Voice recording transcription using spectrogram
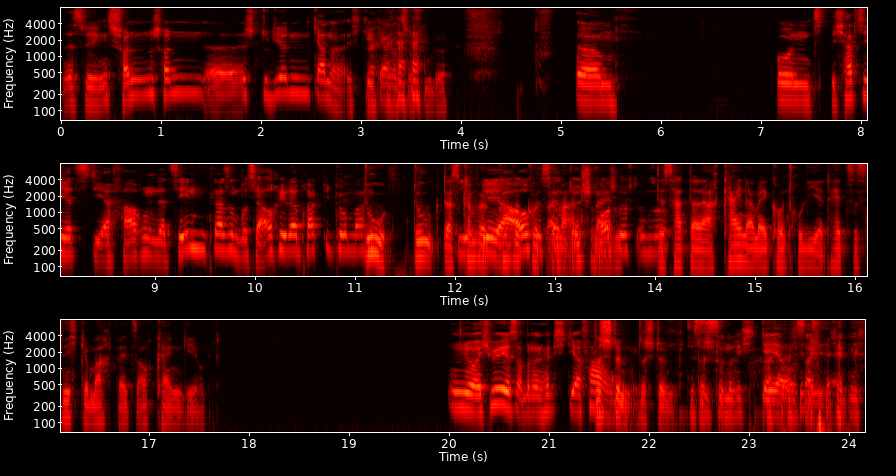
Deswegen ist schon, schon äh, studieren gerne. Ich gehe gerne zur Schule. Ähm, und ich hatte jetzt die Erfahrung in der 10. Klasse, muss ja auch jeder Praktikum machen. Du, du, das können wir, wir ja können wir auch, kurz ja einmal deutsche anschneiden. So. Das hat danach keiner mehr kontrolliert. Hättest du es nicht gemacht, wäre es auch keinen gejuckt. Ja, ich will jetzt, aber dann hätte ich die Erfahrung. Das stimmt, das stimmt. Das, das ist so stimmt. eine richtig geile Aussage. Ich hätte mich,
